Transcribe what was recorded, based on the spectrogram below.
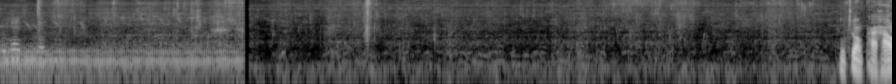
ตัวใหญ่ที่สุด เป็น ช่วงป่าเขาว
